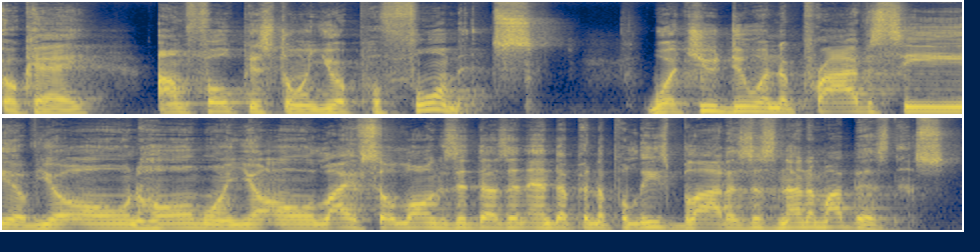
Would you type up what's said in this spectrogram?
okay? I'm focused on your performance. What you do in the privacy of your own home or in your own life, so long as it doesn't end up in the police blotters, it's none of my business.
